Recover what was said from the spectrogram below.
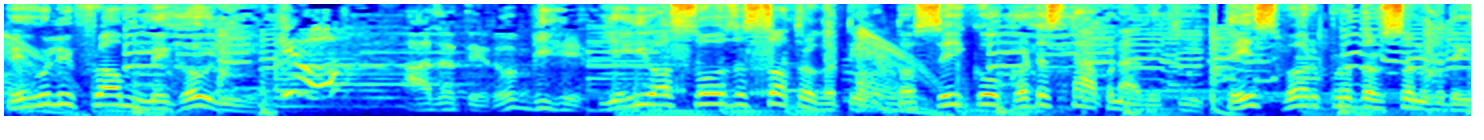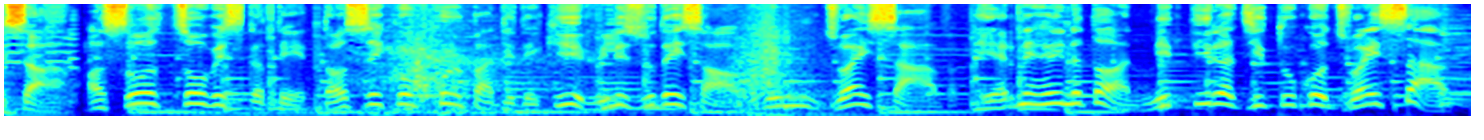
बेहुली फ्रम मेघौली। आज तेरो बिहे। यही असोज सत्र गते दसैँको घटस्थापनादेखि देशभर प्रदर्शन हुँदैछ। असोज चौबिस गते दसैँको फुलपातीदेखि रिलिज हुँदैछ फिल्म ज्वाइँ साब हेर्ने होइन त नित्य र जितुको ज्वाइँ साब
